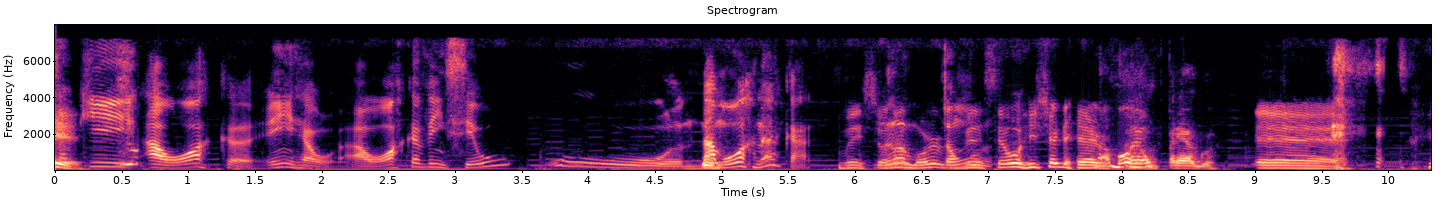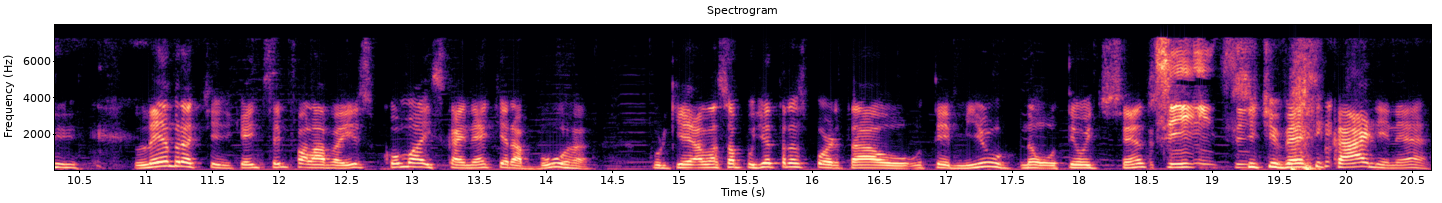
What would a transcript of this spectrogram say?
Entendi. que a orca, em real, a orca venceu o Namor, né, cara? Venceu o Não, namoro, então- venceu o Richard Harris. Namor é um prego. É... Lembra que, que a gente sempre falava isso, como a Skynet era burra, porque ela só podia transportar o, o T-1000, não, o T-800, Sim, se tivesse carne, né?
